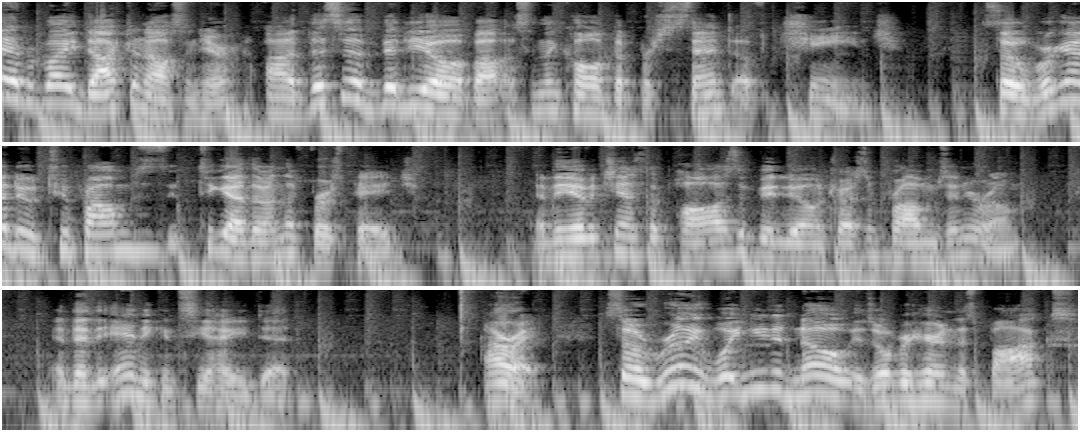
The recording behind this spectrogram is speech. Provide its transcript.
everybody, Dr. Nelson here. Uh, this is a video about something called the percent of change. So we're going to do two problems together on the first page, and then you have a chance to pause the video and try some problems in your own, and then at the end you can see how you did. Alright, so really what you need to know is over here in this box,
